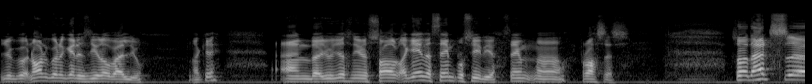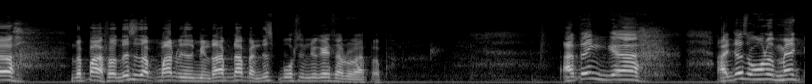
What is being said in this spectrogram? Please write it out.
you are not going to get a 0 value okay and uh, you just need to solve again the same procedure same uh, process. So that is uh, the part. So this is the part which has been wrapped up and this portion you guys have to wrap up. I think uh, I just want to make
